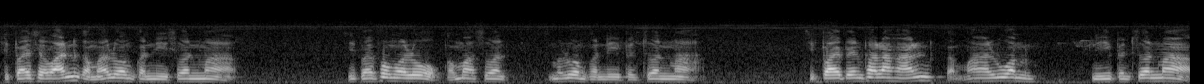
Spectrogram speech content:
ที่ไปสวรรค์ก็มาร่วมกันนี่ส่วนมากที่ไปพรหมโลกก็มาส่วนมาร่วมกันนี่เป็นส่วนมากสิไปเป็นพระอรหันต์กับมาร่วมนี่เป็นส่วนมาก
